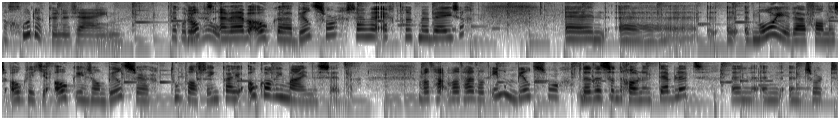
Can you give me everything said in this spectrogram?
een goede kunnen zijn. Dat klopt. hulp. En we hebben ook eh, beeldzorg, zijn we echt druk mee bezig. En eh, het mooie daarvan is ook dat je ook in zo'n beeldzorgtoepassing kan je ook al reminders zetten. Wat, wat houdt dat in, een beeldzorg? Dat is een, gewoon een tablet, een, een, een soort.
